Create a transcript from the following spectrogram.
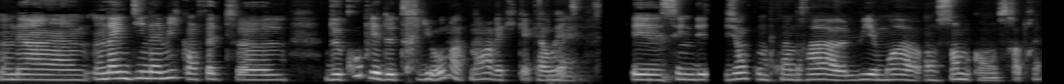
on est on a une dynamique en fait de couple et de trio maintenant avec Cacahuète. Et mm. c'est une décision qu'on prendra lui et moi ensemble quand on sera prêt.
